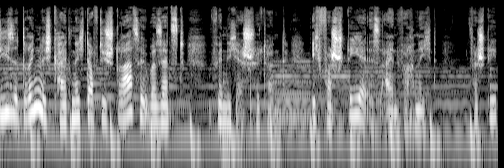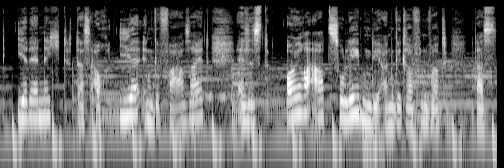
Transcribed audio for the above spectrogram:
diese Dringlichkeit nicht auf die Straße übersetzt, finde ich erschütternd. Ich verstehe es einfach nicht. Versteht ihr denn nicht, dass auch ihr in Gefahr seid? Es ist eure Art zu leben, die angegriffen wird. Das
